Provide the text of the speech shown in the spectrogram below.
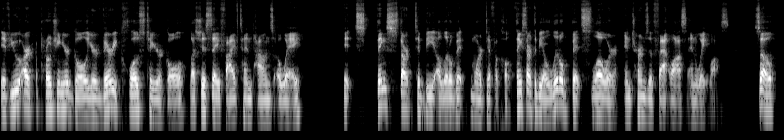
if you are approaching your goal, you're very close to your goal, let's just say five, 10 pounds away, it's things start to be a little bit more difficult. Things start to be a little bit slower in terms of fat loss and weight loss. So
